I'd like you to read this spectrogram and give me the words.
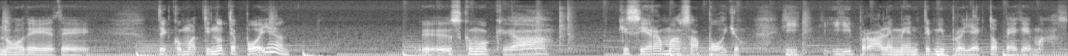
¿no? de de como a ti no te apoyan. Es como que, ah, quisiera más apoyo y, probablemente mi proyecto pegue más.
